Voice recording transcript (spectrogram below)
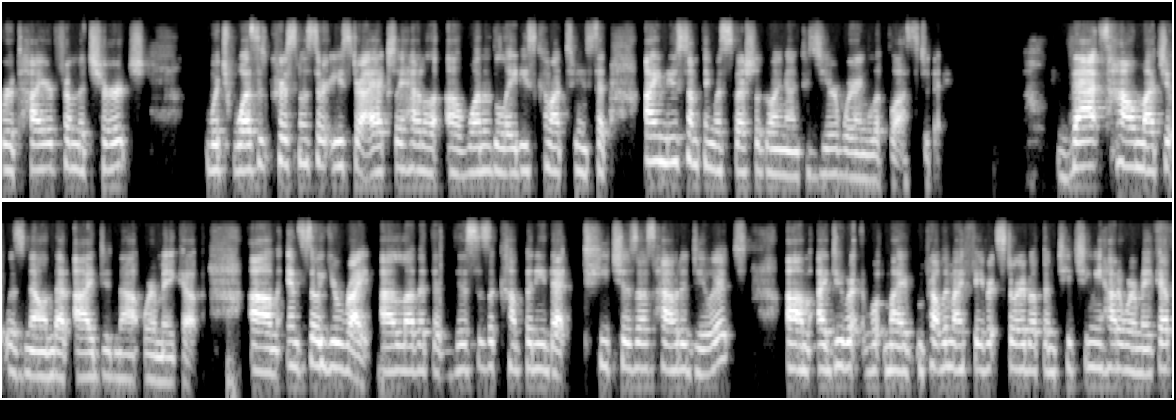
retired from the church, which wasn't Christmas or Easter, I actually had a, a, one of the ladies come up to me and said, I knew something was special going on because you're wearing lip gloss today. That's how much it was known that I did not wear makeup. Um, and so you're right. I love it that this is a company that teaches us how to do it. Um, I do my probably my favorite story about them teaching me how to wear makeup.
